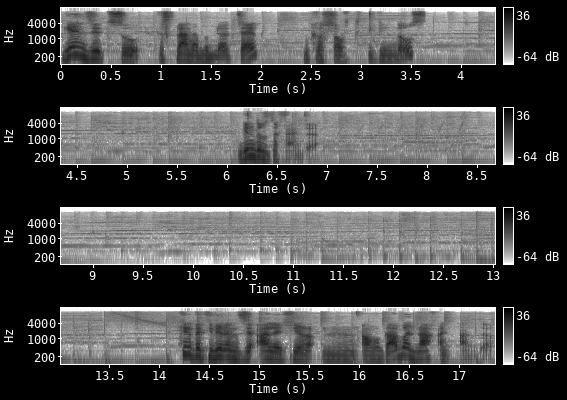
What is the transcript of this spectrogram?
Gehen Sie zu Taskplaner Bibliothek, Microsoft Windows, Windows Defender. Hier deaktivieren Sie alle vier mh, hm, Aufgaben nacheinander.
